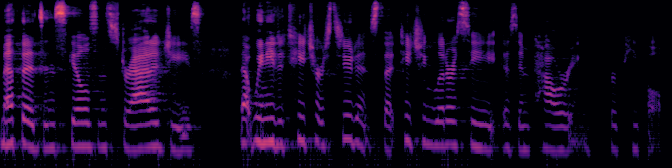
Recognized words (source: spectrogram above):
methods and skills and strategies, that we need to teach our students that teaching literacy is empowering for people.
